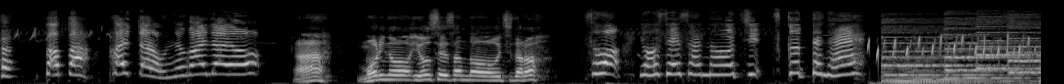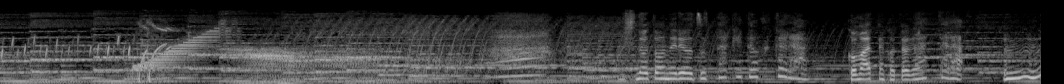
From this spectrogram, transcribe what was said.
ま。パパ、帰ったらお願いだよ。ああ森の妖精さんのお家だろそう、妖精さんのお家、作ってね。星のトンネルをずっと開けておくから困ったことがあったらうんうん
